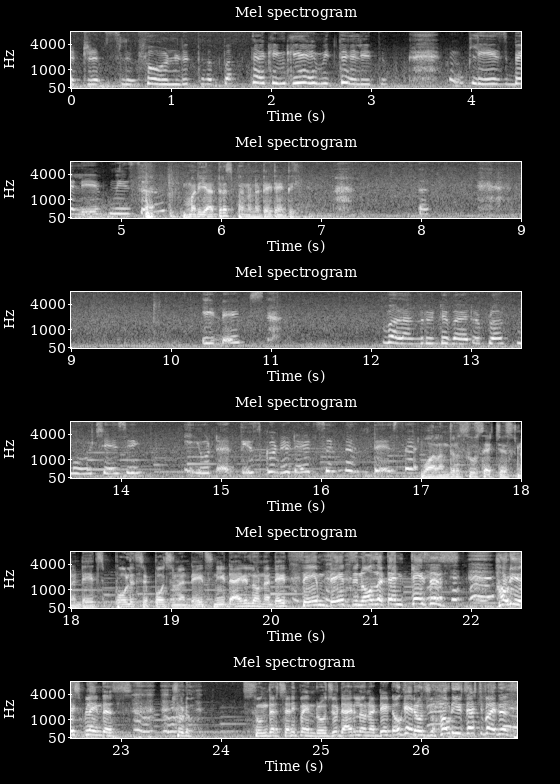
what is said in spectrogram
అడ్రస్లు ఫోన్లు తప్ప నాకు ఇంకేమీ తెలీదు. ప్లీజ్ బిలీవ్ మీ సార్ మరి అడ్రస్ పైన ఉన్న డేట్ ఏంటి? ఈ డేట్స్ వాళ్ళందరూ డివైడర్ బ్లాక్ మూవ్ చేసి యూటర్న్ తీసుకునే డేట్స్ అంతే సార్. వాళ్ళందరూ సూసైడ్ చేసుకున్న డేట్స్ పోలీస్ రిపోర్ట్స్ ఉన్న డేట్స్ నీ డైరీలో ఉన్న dates same dates in all the ten cases how do explain this చూడు సుందర్ చనిపోయిన రోజు డైరీలో ఉన్న డేట్ ఒకే రోజు how do you justify this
